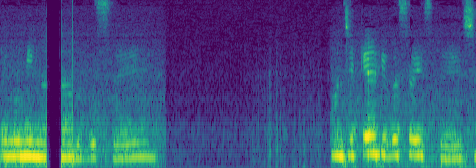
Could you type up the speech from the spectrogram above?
iluminando você, onde quer que você esteja.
